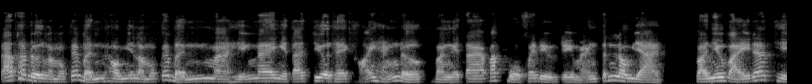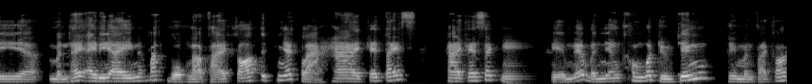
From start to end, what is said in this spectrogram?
Đái tháo đường là một cái bệnh, hầu như là một cái bệnh mà hiện nay người ta chưa thể khỏi hẳn được và người ta bắt buộc phải điều trị mãn tính lâu dài. Và như vậy đó thì mình thấy ADA nó bắt buộc là phải có ít nhất là hai cái test, hai cái xét nghiệm nghiệm. Nếu bệnh nhân không có triệu chứng thì mình phải có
